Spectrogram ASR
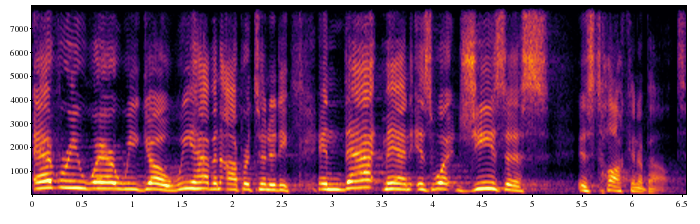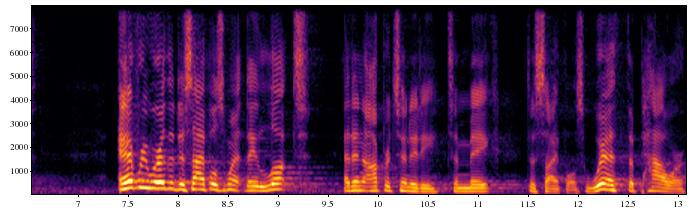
Everywhere we go, we have an opportunity. And that, man, is what Jesus is talking about. Everywhere the disciples went, they looked at an opportunity to make disciples with the power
